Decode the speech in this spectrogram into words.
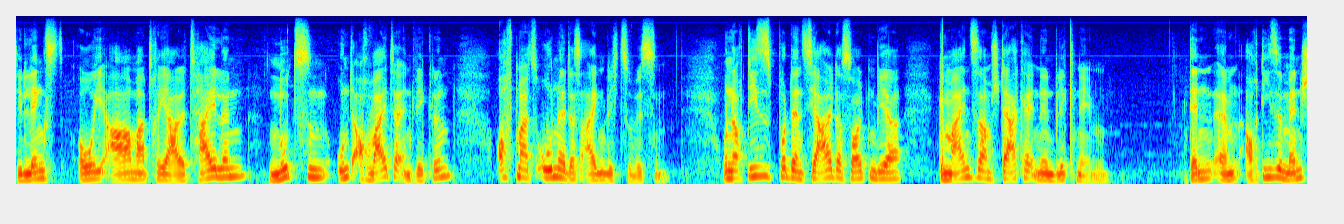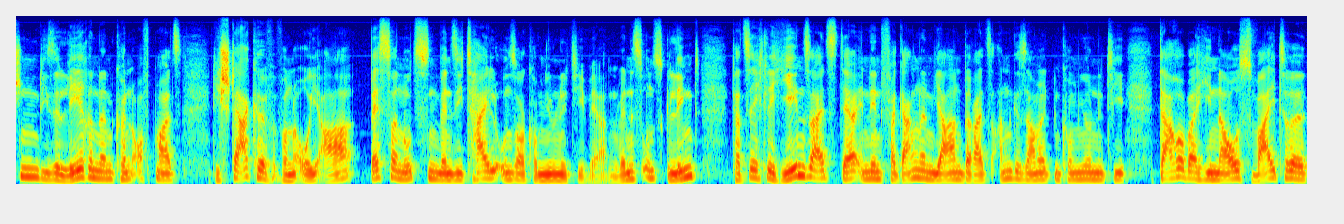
die längst OER-Material teilen, nutzen und auch weiterentwickeln, oftmals ohne das eigentlich zu wissen. Und auch dieses Potenzial, das sollten wir gemeinsam stärker in den Blick nehmen. Denn ähm, auch diese Menschen, diese Lehrenden können oftmals die Stärke von OER besser nutzen, wenn sie Teil unserer Community werden. Wenn es uns gelingt, tatsächlich jenseits der in den vergangenen Jahren bereits angesammelten Community darüber hinaus weitere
